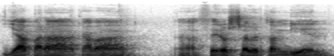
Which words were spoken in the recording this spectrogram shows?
ya para acabar, haceros saber también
